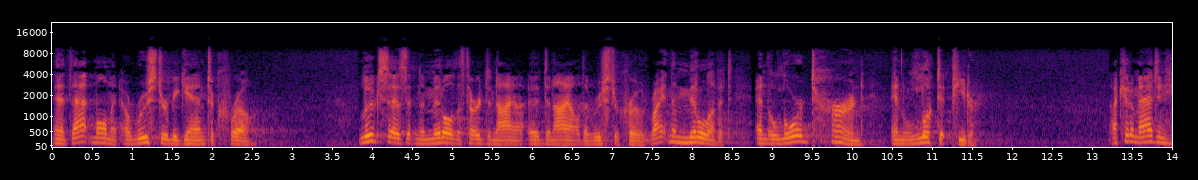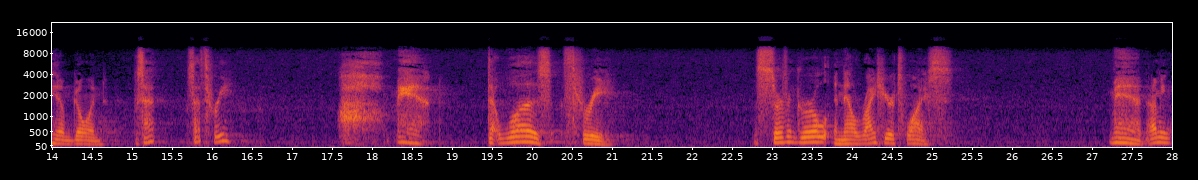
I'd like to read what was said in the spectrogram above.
And at that moment, a rooster began to crow. Luke says that in the middle of the third denial, uh, denial, the rooster crowed, right in the middle of it. And the Lord turned and looked at Peter. I could imagine him going, Was that, was that three? Oh, man. That was three. The servant girl, and now right here twice. Man, I mean,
